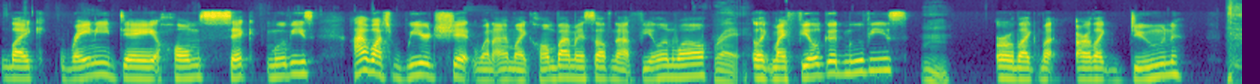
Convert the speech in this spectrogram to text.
like rainy day homesick movies. I watch weird shit when I'm like home by myself, not feeling well. Right. Like my feel good movies, Mhm. or like my are like Dune.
